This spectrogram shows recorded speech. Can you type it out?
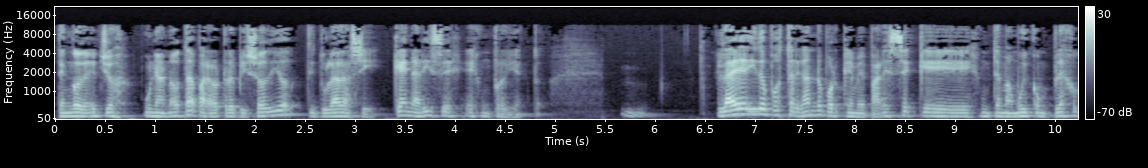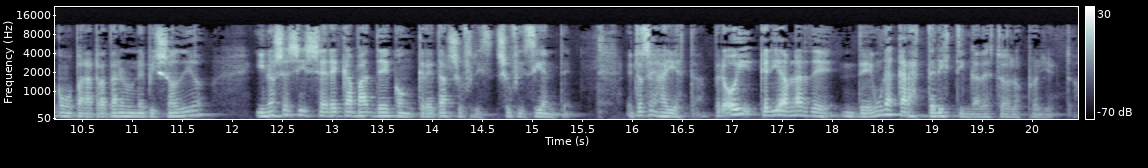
Tengo de hecho una nota para otro episodio titulada así, ¿qué narices es un proyecto? La he ido postergando porque me parece que es un tema muy complejo como para tratar en un episodio y no sé si seré capaz de concretar suficiente. Entonces ahí está. Pero hoy quería hablar de, de una característica de esto de los proyectos.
